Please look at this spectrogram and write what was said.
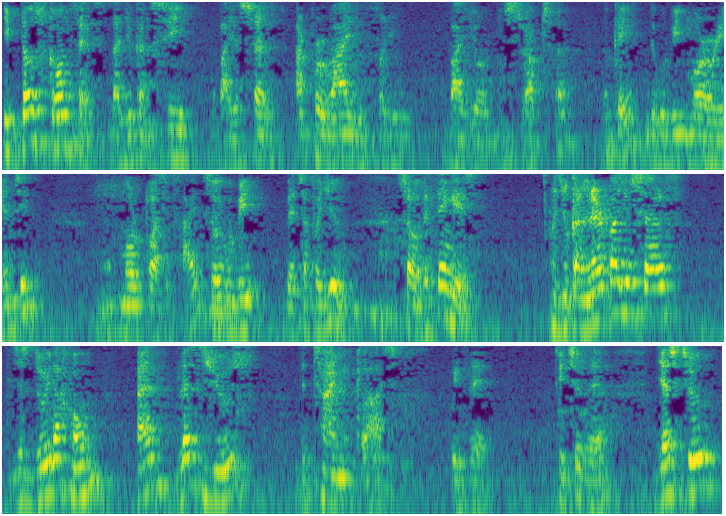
if those contents that you can see by yourself are provided for you by your instructor, okay, they will be more oriented, more classified, so it will be better for you. So the thing is, as you can learn by yourself, just do it at home, and let's use the time in class with the teacher there, just to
